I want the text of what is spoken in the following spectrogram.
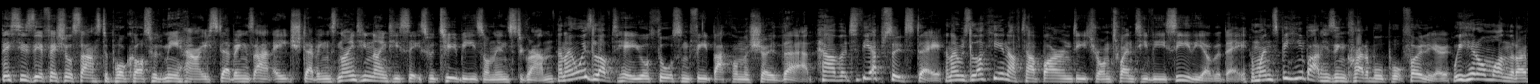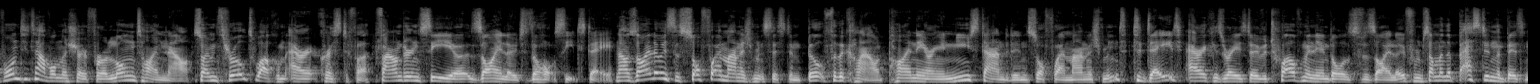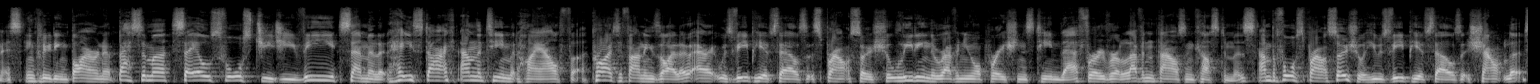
This is the official SaaStr podcast with me, Harry Stebbings, at H Stebbings 1996 with two B's on Instagram. And I always love to hear your thoughts and feedback on the show there. However, to the episode today, and I was lucky enough to have Byron Deeter on 20VC the other day. And when speaking about his incredible portfolio, we hit on one that I've wanted to have on the show for a long time now. So I'm thrilled to welcome Eric Christopher, founder and CEO at Zylo, to the hot seat today. Now, Zylo is the software management system built for the cloud, pioneering a new standard in software management. To date, Eric has raised over $12 million for Zylo from some of the best in the business, including Byron at Bessemer, Salesforce, GGV, Semil at Haystack, and the team at High Alpha. Prior to founding Zylo, Eric was VP of Sales at Sprout Social, leading the revenue operations team there for over 11,000 customers. And before Sprout Social, he was VP of Sales at Shoutlet.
